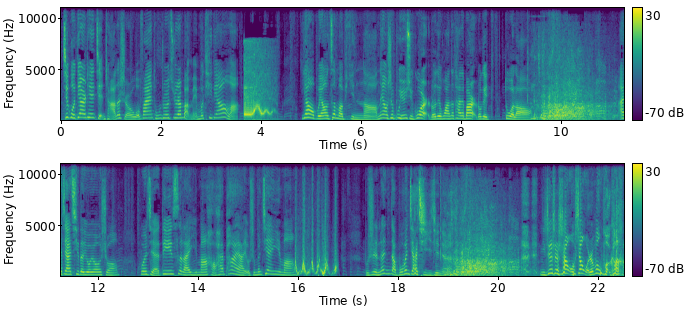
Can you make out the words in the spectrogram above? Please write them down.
结果第二天检查的时候，我发现同桌居然把眉毛剃掉了。要不要这么拼呢？那要是不允许过耳朵的话，那他得把耳朵给剁了。爱佳期的悠悠说：“波姐第一次来姨妈，好害怕呀，有什么建议吗？”不是，那你咋不问佳期去呢？你这是上我上我这问我干啥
